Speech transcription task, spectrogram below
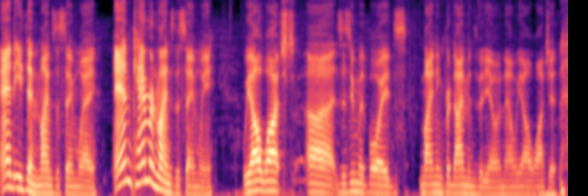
And Ethan mines the same way. And Cameron mines the same way. We all watched uh, Xisumavoid's mining for diamonds video, and now we all watch it.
